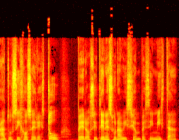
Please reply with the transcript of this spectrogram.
a tus hijos eres tú. Pero si tienes una visión pesimista,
